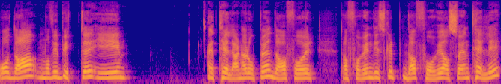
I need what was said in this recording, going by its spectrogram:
Og da må vi bytte i telleren her oppe. Da får, da får, vi, da får vi, altså en teller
